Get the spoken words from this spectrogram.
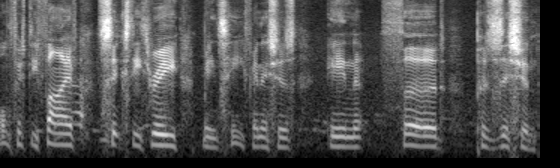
155.63, means he finishes in third position.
